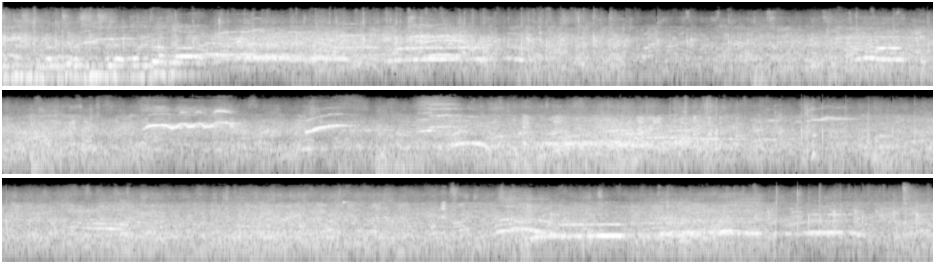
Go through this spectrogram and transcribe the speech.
We'd like to Brother Terrence Houston back on the drums, y'all.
